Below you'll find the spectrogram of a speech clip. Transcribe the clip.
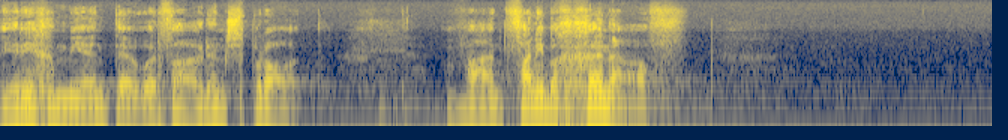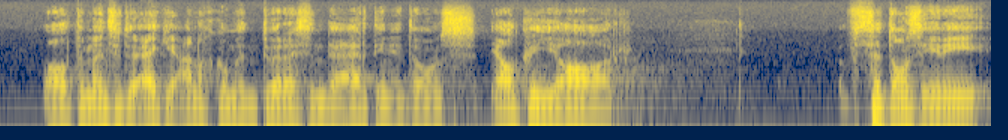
hierdie gemeente oor verhoudings praat. Want van die begin af Al ten minste toe ek hier aangekom het in 2013 het ons elke jaar sit ons hierdie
